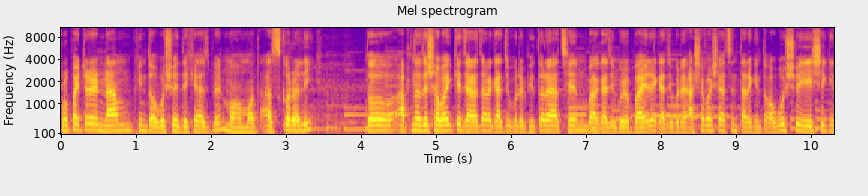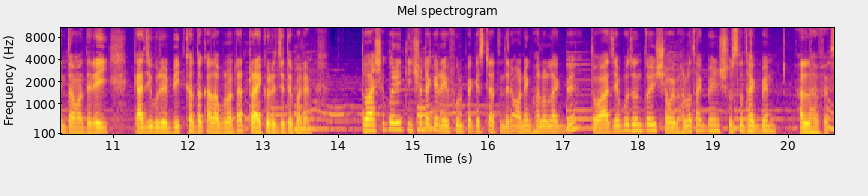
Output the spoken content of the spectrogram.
প্রোপাইটারের নাম কিন্তু অবশ্যই দেখে আসবেন। মোহাম্মদ আসকর আলী। তো আপনাদের সবাইকে যারা যারা গাজীপুরের ভিতরে আছেন বা গাজীপুরের বাইরে, গাজীপুরের আশেপাশে আছেন, তারা কিন্তু অবশ্যই এসে কিন্তু আমাদের এই গাজীপুরের বিখ্যাত কালাবুনাটা ট্রাই করে যেতে পারেন। তো আশা করি তিনশো টাকার এই ফুল প্যাকেজটা আপনাদের অনেক ভালো লাগবে। তো আজ এ পর্যন্তই। সবাই ভালো থাকবেন, সুস্থ থাকবেন। আল্লাহ হাফেজ।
